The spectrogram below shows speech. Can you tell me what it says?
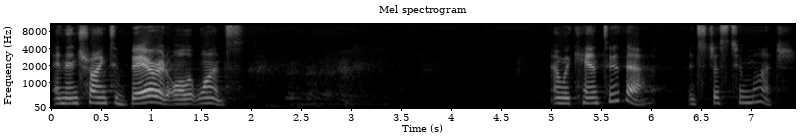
and then trying to bear it all at once. And we can't do that. It's just too much.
